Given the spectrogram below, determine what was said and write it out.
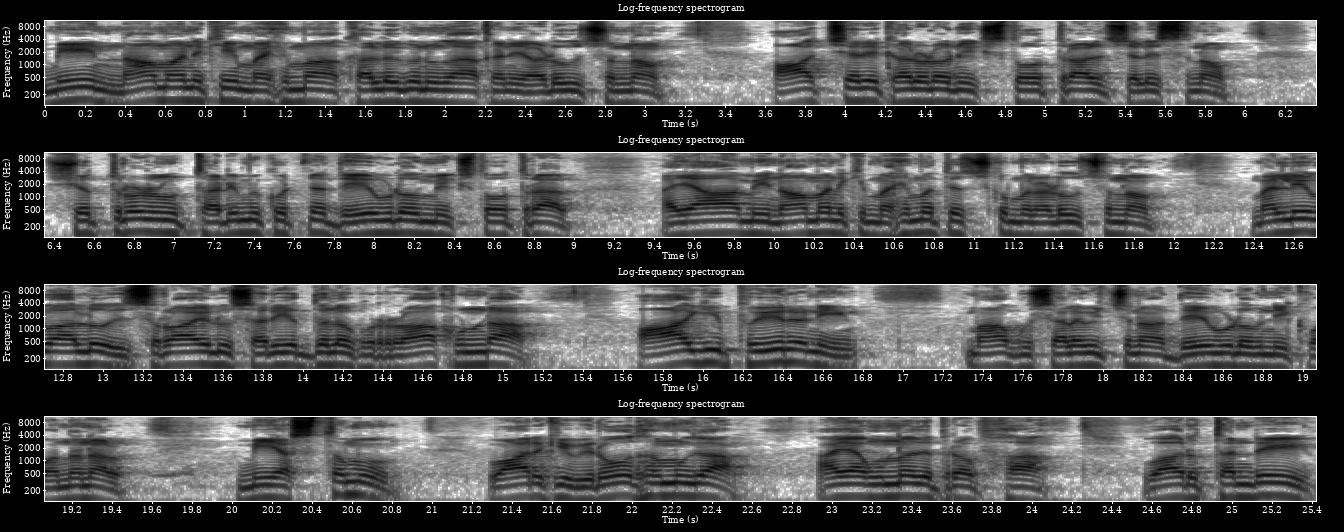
మీ నామానికి మహిమ కలుగునుగాకని అడుగుచున్నాం. ఆశ్చర్యకరుడు నీకు స్తోత్రాలు చెల్లిస్తున్నాం. శత్రువులను తరిమి కొట్టిన దేవుడు మీకు స్తోత్రాలు. అయా మీ నామానికి మహిమ తెచ్చుకోమని అడుగుచున్నాం. మళ్ళీ వాళ్ళు ఇస్రాయిలు సరిహద్దులకు రాకుండా ఆగిపోయిరని మాకు సెలవిచ్చిన దేవుడు నీకు వందనాలు. మీ అస్తము వారికి విరోధముగా ఆయా ఉన్నది ప్రభా. వారు తండ్రి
